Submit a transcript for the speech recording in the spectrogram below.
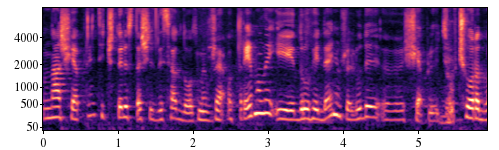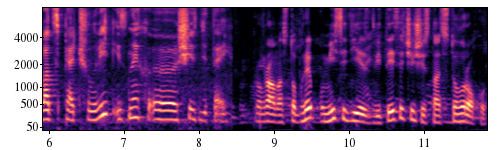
В нашій аптеці 460 доз ми вже отримали, і другий день вже люди е, щеплюються. Вчора 25 чоловік, із них 6 дітей. Програма Стоп грип у місті діє з 2016 року.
